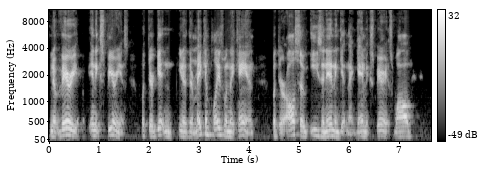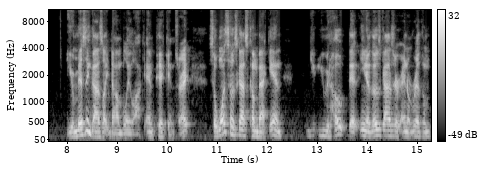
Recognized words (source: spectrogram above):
you know, very inexperienced, but they're getting, you know, they're making plays when they can, but they're also easing in and getting that game experience while you're missing guys like Don Blaylock and Pickens, right? So once those guys come back in, you, you would hope that you know those guys are in a rhythm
